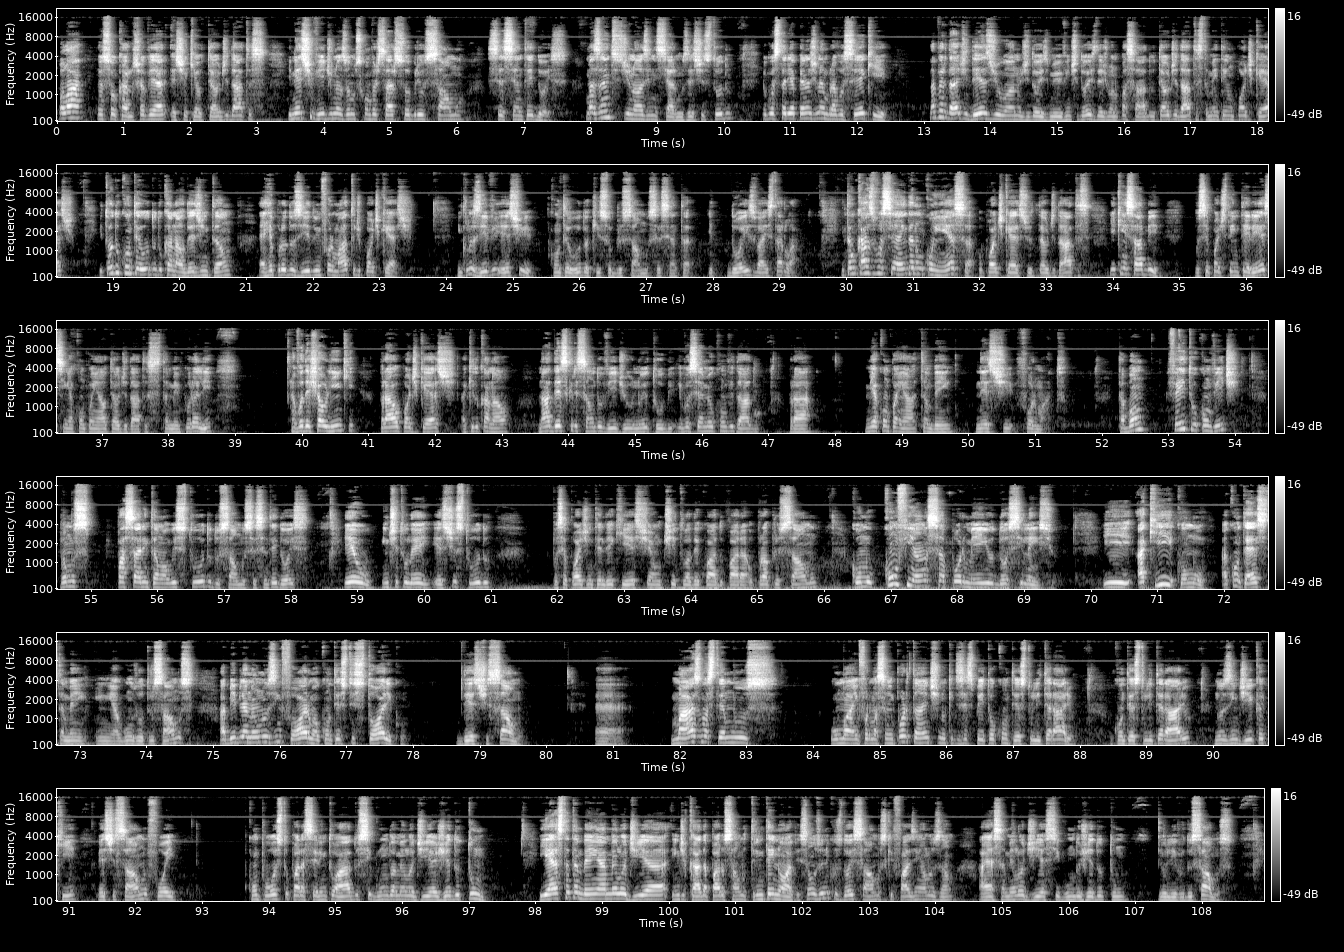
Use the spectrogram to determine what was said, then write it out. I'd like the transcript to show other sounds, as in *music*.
Olá, eu sou Carlos Xavier, este aqui é o Tel de Datas e neste vídeo nós vamos conversar sobre o Salmo 62. Mas antes de nós iniciarmos este estudo, eu gostaria apenas de lembrar você que, na verdade, desde o ano de 2022, desde o ano passado, o Tel de Datas também tem um podcast e todo o conteúdo do canal desde então é reproduzido em formato de podcast. Inclusive, este conteúdo aqui sobre o Salmo 62 vai estar lá. Então, caso você ainda não conheça o podcast do Tel de Datas, e quem sabe você pode ter interesse em acompanhar o Tel de Datas também por ali, eu vou deixar o link para o podcast aqui do canal na descrição do vídeo no YouTube e você é meu convidado para me acompanhar também neste formato. Tá bom? Feito o convite, vamos passar então ao estudo do Salmo 62 eu intitulei este estudo, você pode entender que este é um título adequado para o próprio salmo, como confiança por meio do silêncio. E aqui, como acontece também em alguns outros salmos, a Bíblia não nos informa o contexto histórico deste salmo. É, mas nós temos uma informação importante no que diz respeito ao contexto literário. O contexto literário nos indica que este salmo foi composto para ser entoado segundo a melodia Gedutum. E esta também é a melodia indicada para o Salmo 39. São os únicos dois salmos que fazem alusão a essa melodia segundo Gedutum no livro dos Salmos.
